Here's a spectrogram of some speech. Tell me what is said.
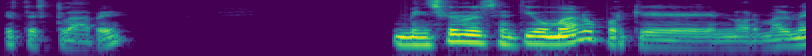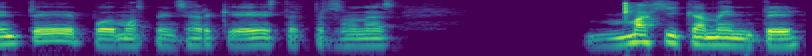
esto es clave, Menciono el sentido humano porque normalmente podemos pensar que estas personas mágicamente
